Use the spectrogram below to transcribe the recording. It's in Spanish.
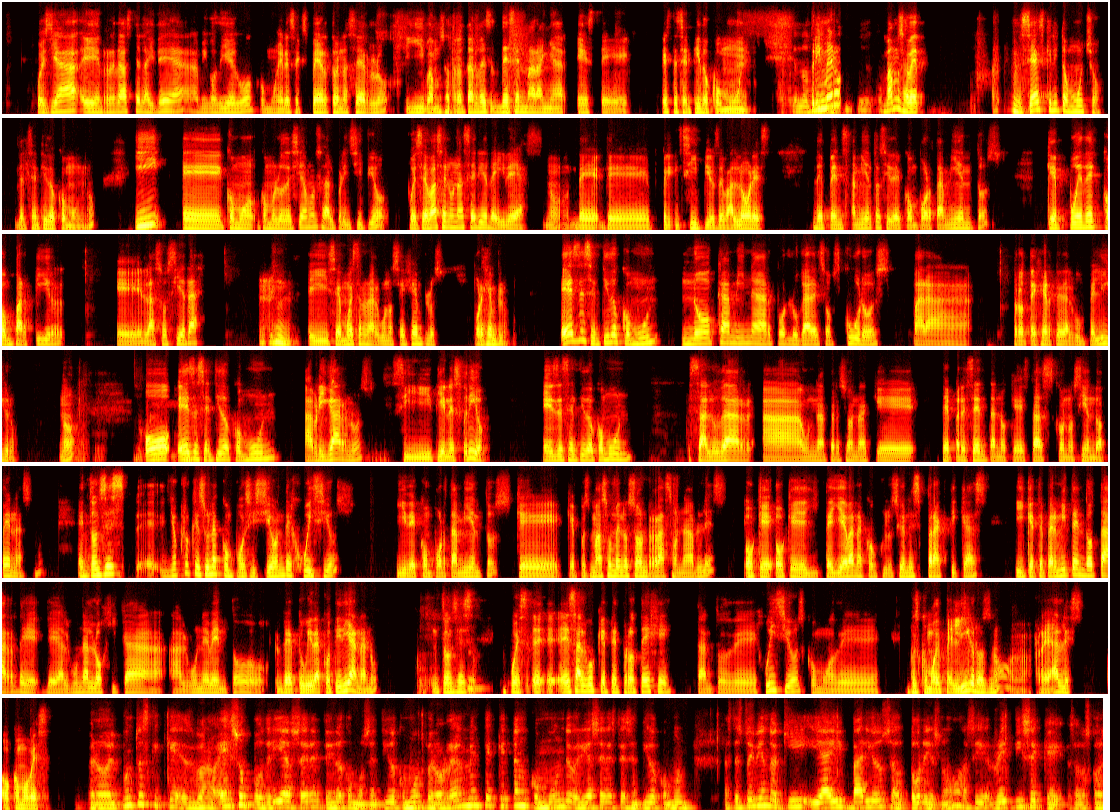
Pues ya enredaste la idea, amigo Diego, como eres experto en hacerlo, y vamos a tratar de desenmarañar este, este sentido común. Primero, vamos a ver, se ha escrito mucho del sentido común, ¿no? Y eh, como, como lo decíamos al principio, pues se basa en una serie de ideas, ¿no? De, principios, de valores, de pensamientos y de comportamientos que puede compartir eh, la sociedad. y se muestran algunos ejemplos. Por ejemplo, es de sentido común no caminar por lugares oscuros para protegerte de algún peligro, ¿no? O es de sentido común abrigarnos si tienes frío. Es de sentido común saludar a una persona que te presentan o que estás conociendo apenas. Entonces, eh, yo creo que es una composición de juicios y de comportamientos que, pues más o menos son razonables o que, o que te llevan a conclusiones prácticas y que te permiten dotar de, alguna lógica a, algún evento de tu vida cotidiana, ¿no? Entonces, pues e, e, es algo que te protege tanto de juicios como de, pues como de peligros, ¿no? Reales. ¿O cómo ves? Pero el punto es que, bueno, eso podría ser entendido como sentido común, pero realmente, ¿qué tan común debería ser este sentido común? Hasta estoy viendo aquí y hay varios autores, ¿no? Así, Reed dice que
